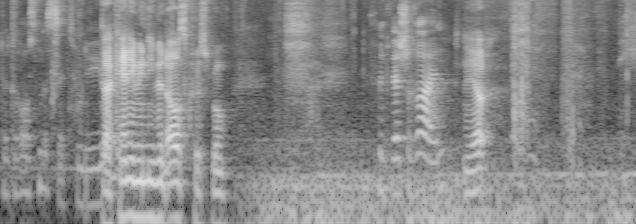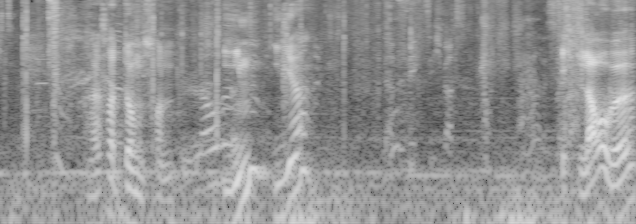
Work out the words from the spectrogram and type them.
Da draußen ist der Kollege. Da kenne ich mich nicht mit aus, Crispro. Mit Wäschereien. Ja. Das war dumm von ihm, ihr. Ich glaube,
